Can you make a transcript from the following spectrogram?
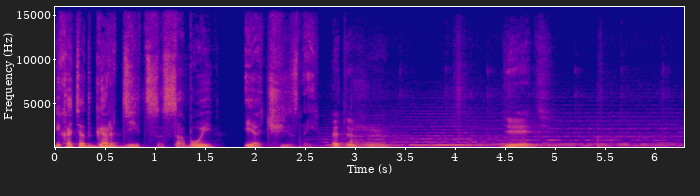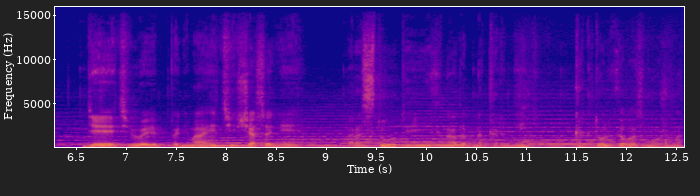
и хотят гордиться собой и отчизной. Это же дети. Дети, вы понимаете, сейчас они растут, и их надо накормить, как только возможно,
